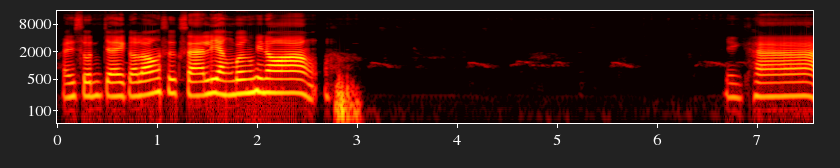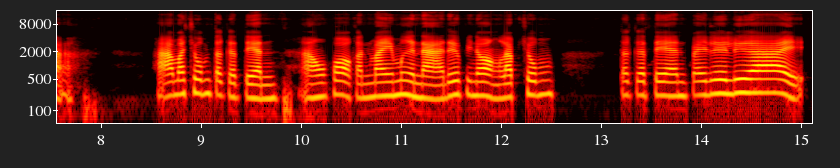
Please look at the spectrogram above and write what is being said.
ใครสนใจก็ลองศึกษาเลี้ยงเบิ่งพี่น้องนี่ค่ะพามาชมตะกะแตนเอาพ่อกันไหมมือหนาเด้อพี่น้องรับชมตะกะแตนไปเรื่อยๆ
